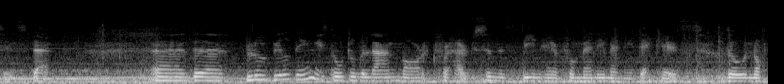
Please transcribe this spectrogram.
since then. Uh, the blue building is sort of a landmark for Harrison. It's been here for many, many decades, though not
